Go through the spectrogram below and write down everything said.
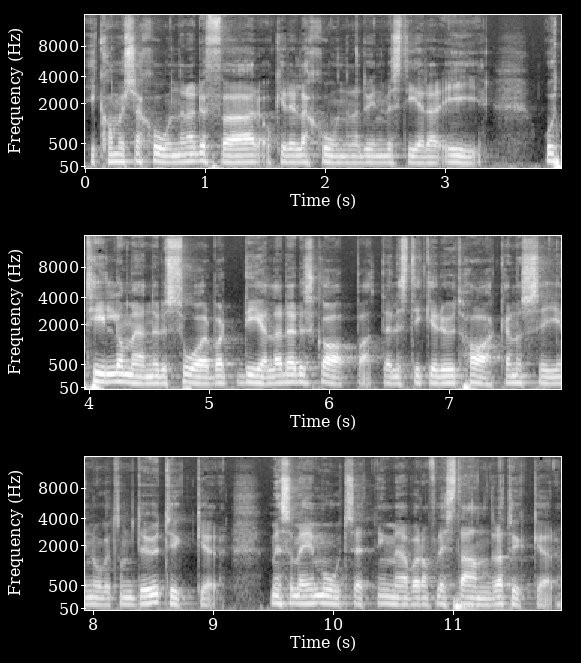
I konversationerna du för och i relationerna du investerar i. Och till och med när du sårbart delar det du skapat eller sticker ut hakan och säger något som du tycker. Men som är i motsättning med vad de flesta andra tycker.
